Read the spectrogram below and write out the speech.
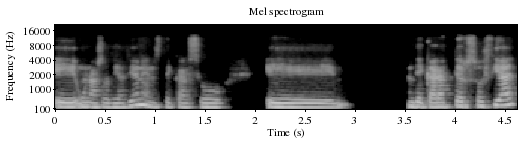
una asociación, en este caso de carácter social,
